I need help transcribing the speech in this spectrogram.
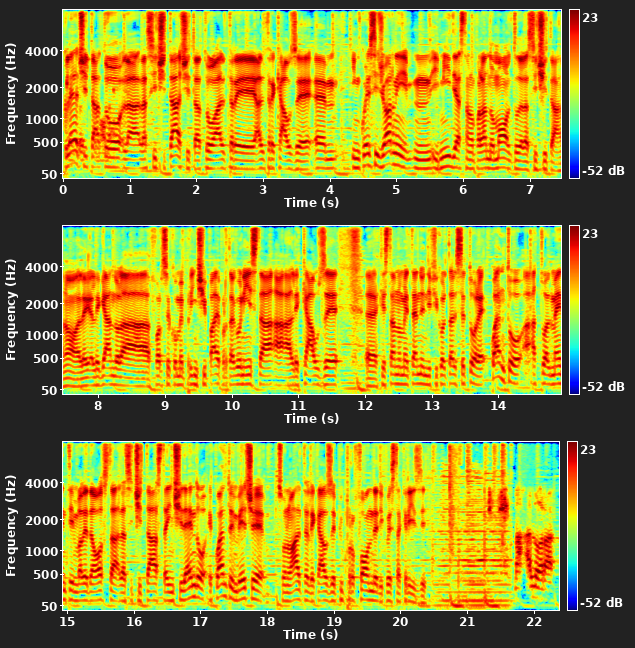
Lei ha citato la, la, siccità, ha citato altre, altre cause. Ehm, in questi giorni mh, i media stanno parlando molto della siccità, no? legandola forse come principale protagonista alle cause eh, che stanno mettendo in difficoltà il settore. Quanto attualmente in Valle d'Aosta la siccità sta incidendo e quanto invece sono altre le cause più profonde di questa crisi? Ma allora,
